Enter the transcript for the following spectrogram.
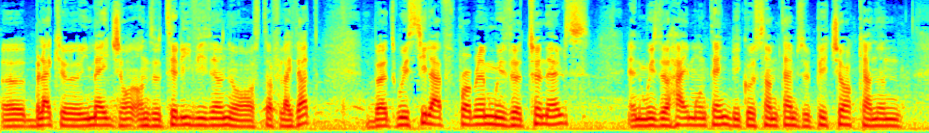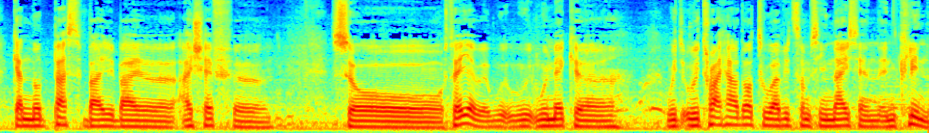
uh, black uh, image on, on the television or stuff like that. But we still have problem with the tunnels and with the high mountain because sometimes the picture cannot cannot pass by by uh, HF. Uh, so so yeah, we, we, we make. We, we try harder to have it something nice and, and clean.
